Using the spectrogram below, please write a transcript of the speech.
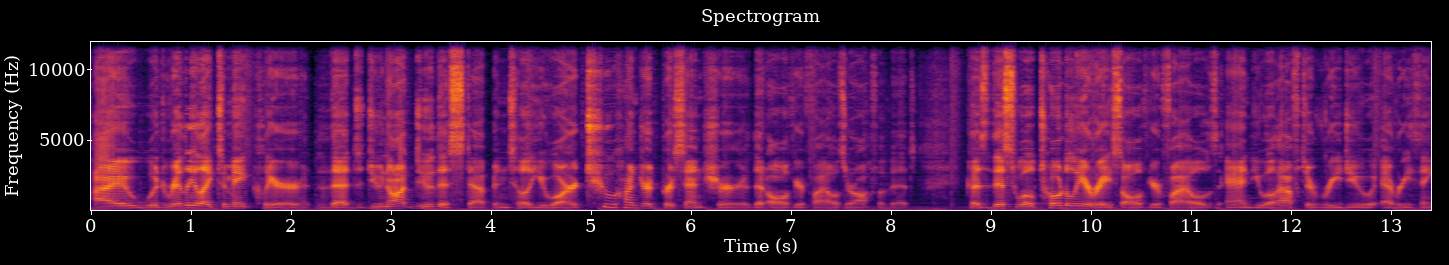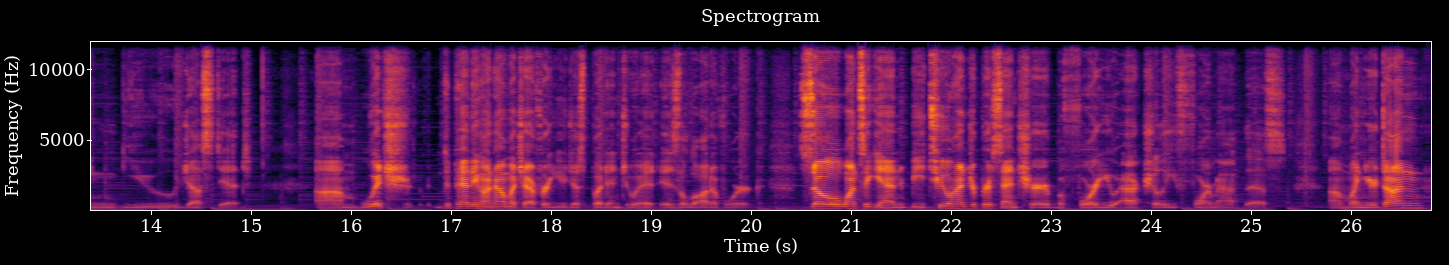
I would really like to make clear that do not do this step until you are 200% sure that all of your files are off of it because this will totally erase all of your files and you will have to redo everything you just did. Um, which, depending on how much effort you just put into it, is a lot of work. So once again, be 200% sure before you actually format this. Um, when you're done,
